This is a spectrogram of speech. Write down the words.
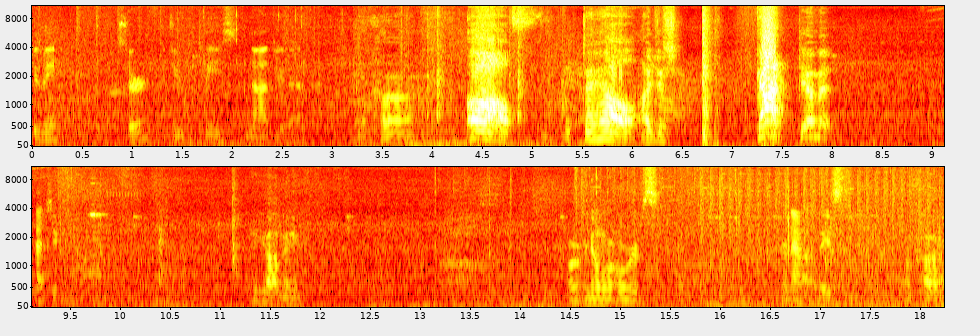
Excuse me. Sir, could you please not do that? Okay. Oh, f- what the hell? I just. God damn it! Got you. He got me. Or no more orbs. For now, at least. Okay.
